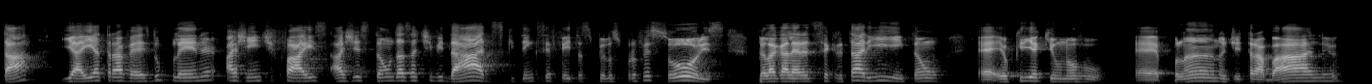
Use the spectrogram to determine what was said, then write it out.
tá? E aí, através do planner, a gente faz a gestão das atividades que tem que ser feitas pelos professores, pela galera de secretaria. Então, é, eu crio aqui um novo é, plano de trabalho,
